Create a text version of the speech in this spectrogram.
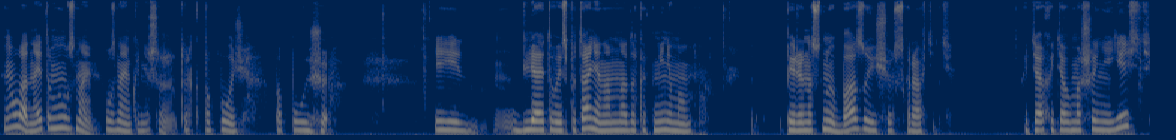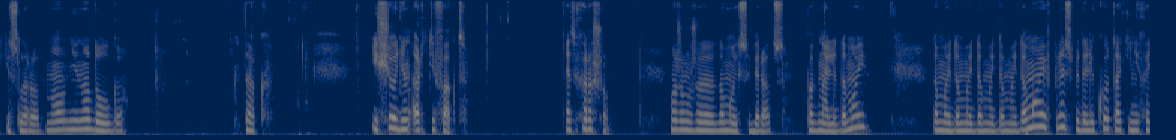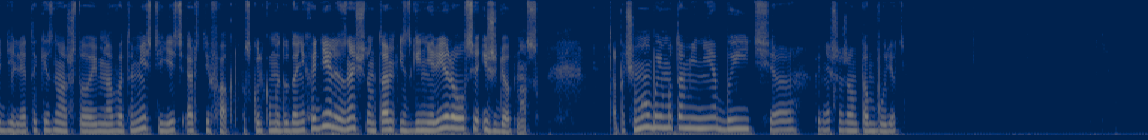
Ну ладно, это мы узнаем. Узнаем, конечно, только попозже. Попозже. И для этого испытания нам надо как минимум переносную базу еще скрафтить. Хотя, хотя в машине есть кислород, но ненадолго. Так. Еще один артефакт. Это хорошо. Можем уже домой собираться. Погнали домой. Домой, домой, домой, домой, домой. В принципе, далеко так и не ходили. Я так и знал, что именно в этом месте есть артефакт. Поскольку мы туда не ходили, значит, он там и сгенерировался и ждет нас. А почему бы ему там и не быть? А, конечно же, он там будет.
